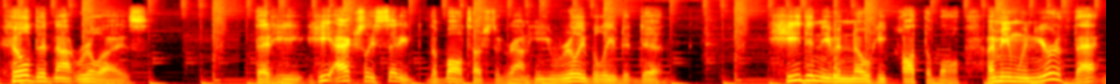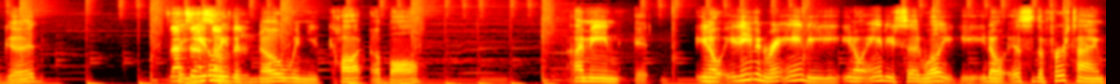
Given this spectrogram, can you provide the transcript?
Hill did not realize that he he actually said he the ball touched the ground. He really believed it did. He didn't even know he caught the ball. I mean, when you're that good, that you don't something. even know when you caught a ball. I mean, it. You know, and even Andy. You know, Andy said, "Well, you, you know, this is the first time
